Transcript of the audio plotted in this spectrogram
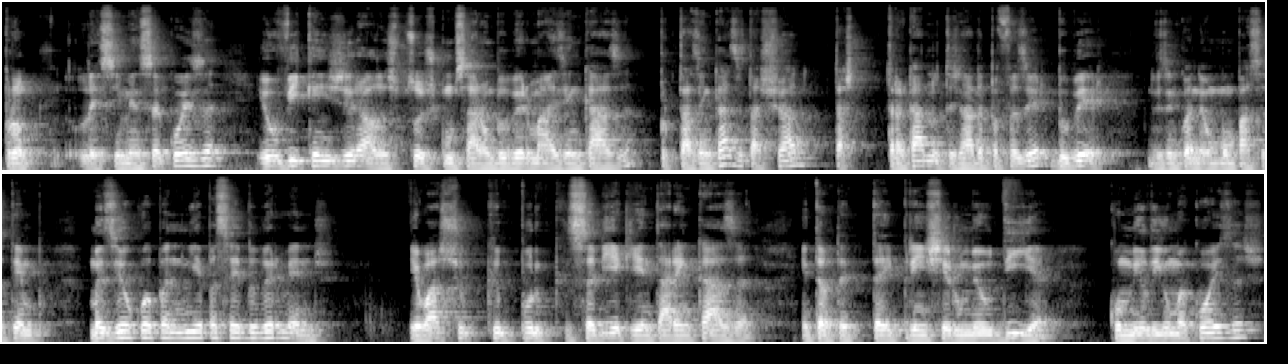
pronto, lê-se imensa coisa. Eu vi que em geral as pessoas começaram a beber mais em casa, porque estás em casa, estás fechado, estás trancado, não tens nada para fazer. Beber de vez em quando é um bom passatempo, mas eu com a pandemia passei a beber menos. Eu acho que porque sabia que ia estar em casa, então tentei preencher o meu dia com mil e uma coisas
